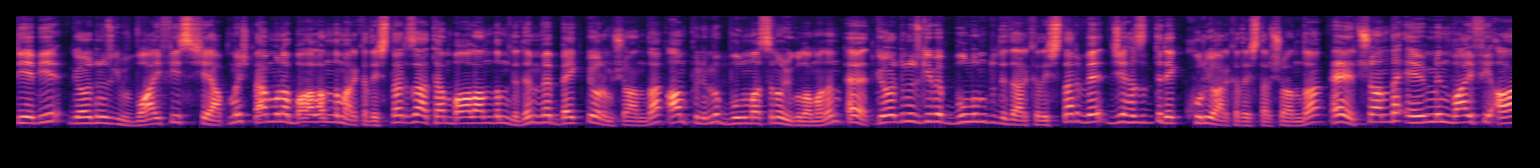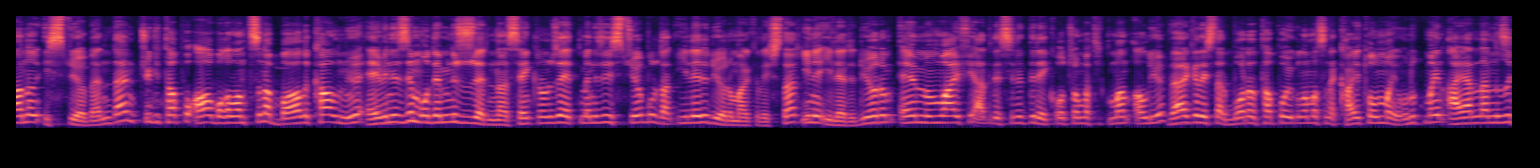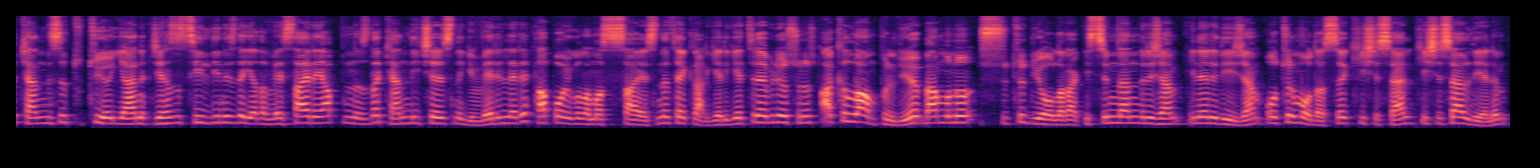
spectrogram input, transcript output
diye bir gördüğünüz gibi Wi-Fi şey yapmış. Ben buna bağlandım arkadaşlar. Zaten bağlandım dedim ve bekliyorum şu anda ampulümü bulmasını uygulamanın. Evet gördüğünüz gibi bulundu dedi arkadaşlar ve cihazı direkt kuruyor arkadaşlar şu anda. Evet şu anda evimin Wi-Fi ağını istiyor benden. Çünkü Tapo ağ bağlantısına bağlı kalmıyor. Evinizin modeminiz üzerinden senkronize etmenizi istiyor. Buradan ileri diyorum arkadaşlar. Yine ileri diyorum. Evimin Wi-Fi adresini direkt otomatikman alıyor. Ve arkadaşlar bu arada Tapo uygulamasına kayıt olmayı unutmayın. Ayarlarınızı kendisi tutuyor. Yani cihazı sildiğinizde ya da vesaire yaptığınızda kendi içerisindeki verileri Tapo uygulaması sayesinde tekrar geri getirebiliyorsunuz. Akıllı ampul diyor. Ben bunu stüdyo olarak isimlendireceğim. İleri diyeceğim. Oturma odası kişisel. Kişisel diyelim.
